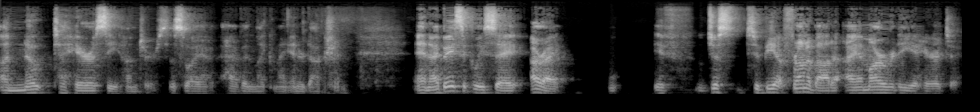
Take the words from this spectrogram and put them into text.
a note to heresy hunters. This is what I have in like my introduction, And I basically say, all right, if just to be upfront about it, I am already a heretic.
